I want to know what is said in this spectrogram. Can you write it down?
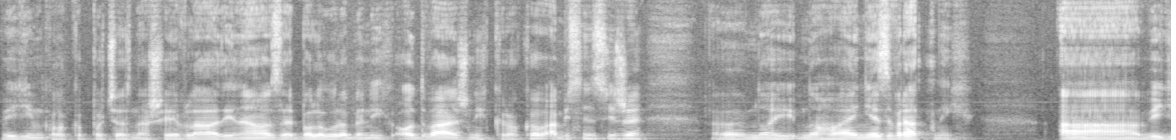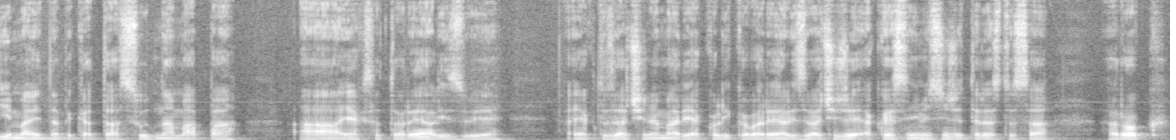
vidím, koľko počas našej vlády naozaj bolo urobených odvážnych krokov a myslím si, že e, mnohý, mnoho aj nezvratných. A vidím aj napríklad tá súdna mapa a jak sa to realizuje a jak to začína Maria Kolíková realizovať. Čiže ako ja si nemyslím, že teraz to sa rok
